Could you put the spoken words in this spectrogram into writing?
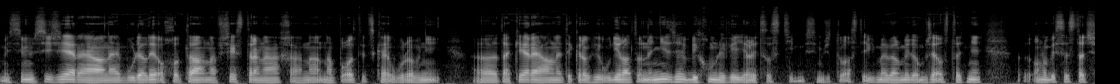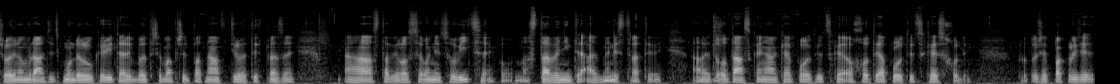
Myslím si, že je reálné, bude-li ochota na všech stranách a na, na politické úrovni, eh, tak je reálné ty kroky udělat. To není, že bychom nevěděli, co s tím. Myslím, že to vlastně víme velmi dobře. Ostatně ono by se stačilo jenom vrátit k modelu, který tady byl třeba před 15 lety v Praze a stavilo se o něco více, jako nastavení té administrativy. Ale je to otázka nějaké politické ochoty a politické schody protože pak, že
